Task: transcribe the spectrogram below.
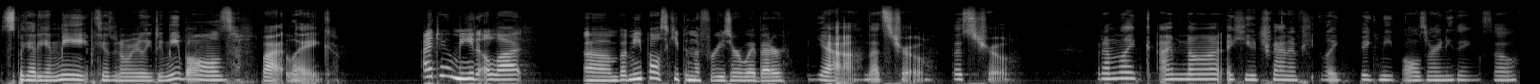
spaghetti and meat because we don't really do meatballs. But like, I do meat a lot, um, but meatballs keep in the freezer way better. yeah, that's true. That's true. But I'm like, I'm not a huge fan of like big meatballs or anything. So,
